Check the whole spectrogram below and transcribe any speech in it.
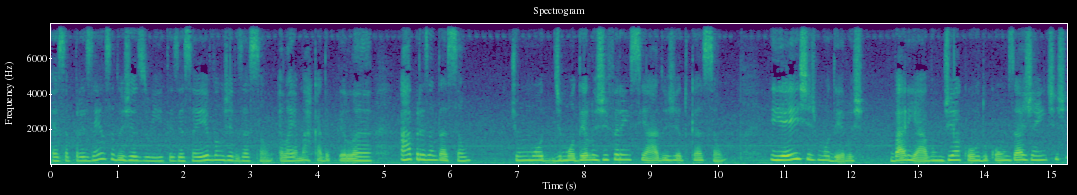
essa presença dos jesuítas, essa evangelização, ela é marcada pela apresentação de, um, de modelos diferenciados de educação. E estes modelos variavam de acordo com os agentes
